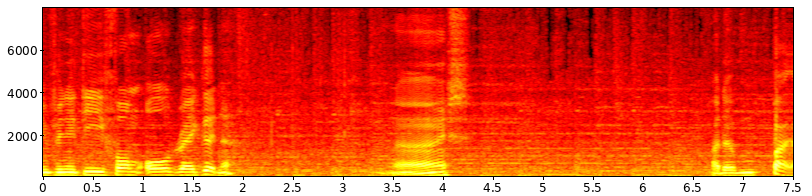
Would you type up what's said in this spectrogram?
Infinity Form All Dragon ah. Nice. Ada empat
